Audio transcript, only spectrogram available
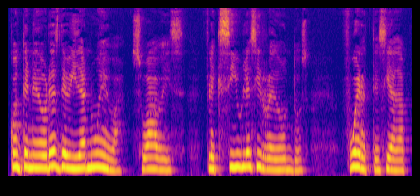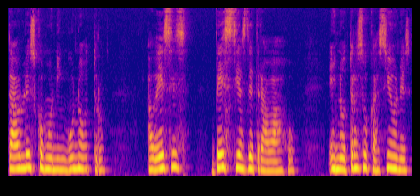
contenedores de vida nueva, suaves, flexibles y redondos, fuertes y adaptables como ningún otro, a veces bestias de trabajo, en otras ocasiones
